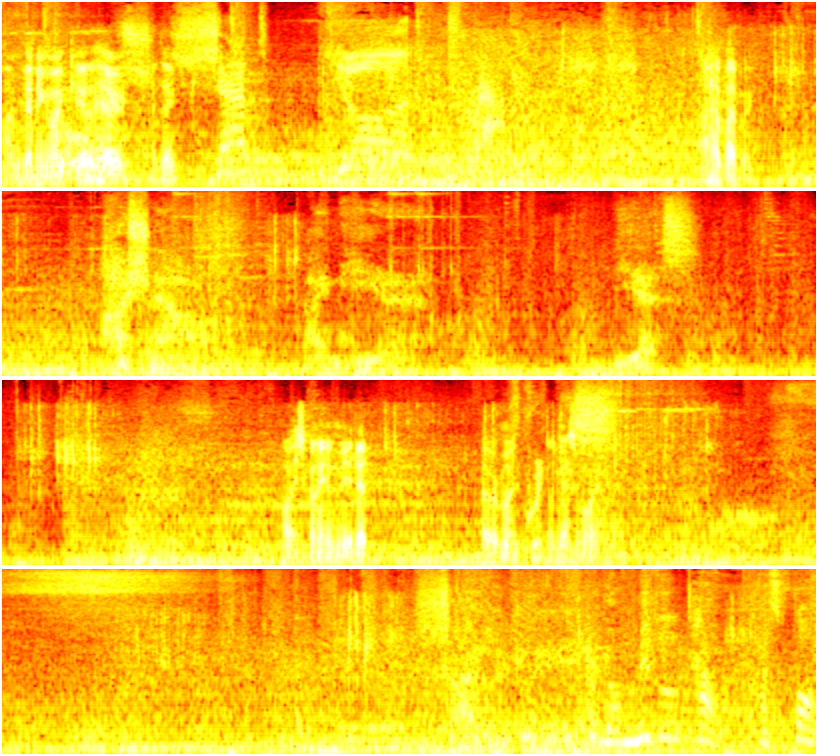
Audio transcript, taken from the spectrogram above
I'm getting one kill here, I think. Shut your trap. I have buyback. Hush now. I'm here. Yes. Oh, he's gonna get muted. Never mind, that doesn't work. Silently. Your middle tower has fallen.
